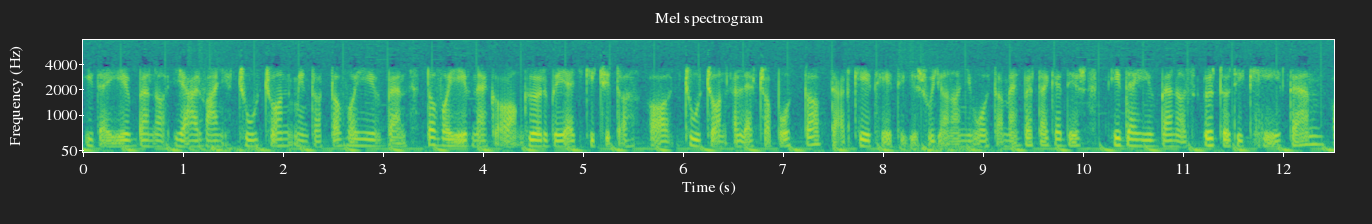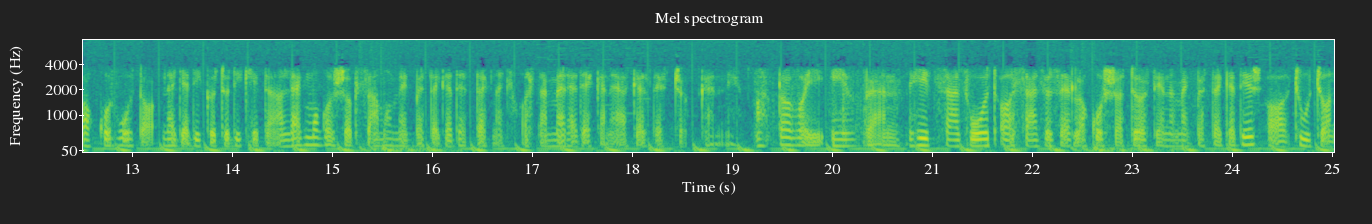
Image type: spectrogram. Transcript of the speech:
idei évben a járvány csúcson, mint a tavaly évben. Tavaly évnek a görbé egy kicsit a, a csúcson lecsapotta, tehát két hétig is ugyanannyi volt a megbetegedés. Idejében az ötödik héten, akkor volt a negyedik, ötödik héten a legmagasabb száma megbetegedetteknek, aztán meredeken elkezdett csökkenni. A tavalyi évben 700 volt a 100 ezer lakosra történő megbetegedés, a csúcson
